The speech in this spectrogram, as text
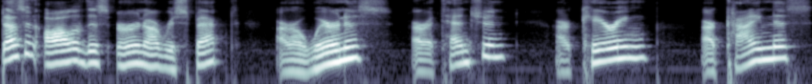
Doesn't all of this earn our respect, our awareness, our attention, our caring, our kindness?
